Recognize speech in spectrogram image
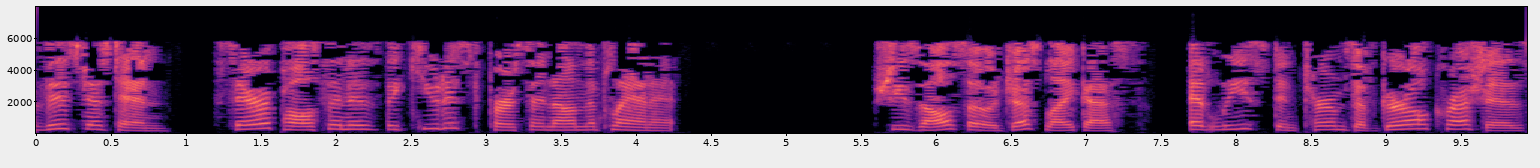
This just in. Sarah Paulson is the cutest person on the planet. She's also just like us. At least in terms of girl crushes.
